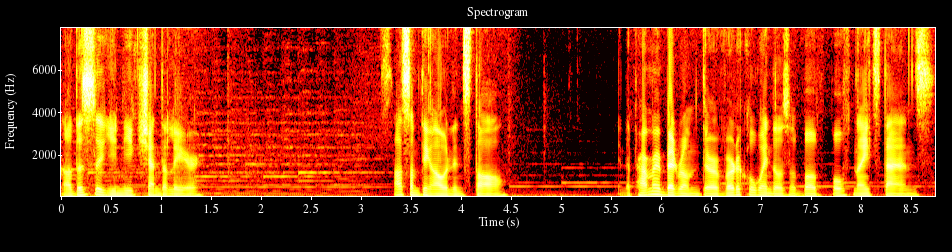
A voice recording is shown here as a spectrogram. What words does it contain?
Now this is a unique chandelier. It's not something I would install. In the primary bedroom, there are vertical windows above both nightstands.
